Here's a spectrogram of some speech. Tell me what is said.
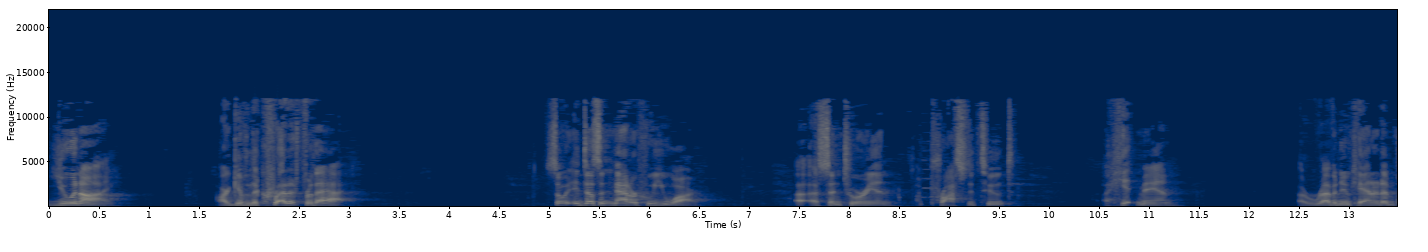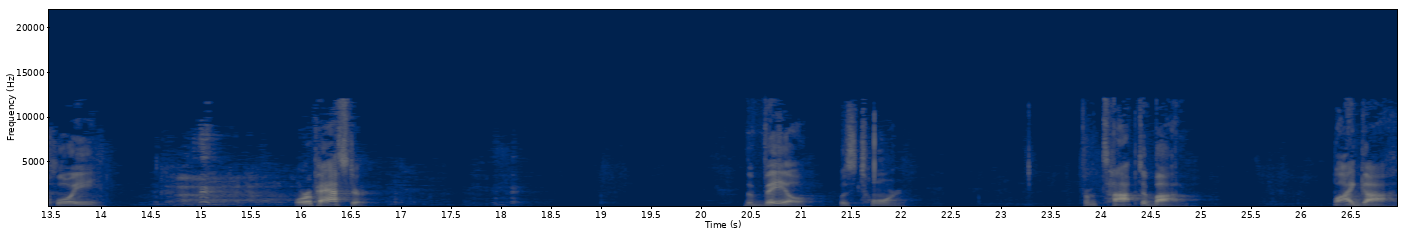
you and I are given the credit for that. So it doesn't matter who you are a, centurion, a prostitute, a hitman, a Revenue Canada employee, or a pastor. The veil was torn from top to bottom by God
